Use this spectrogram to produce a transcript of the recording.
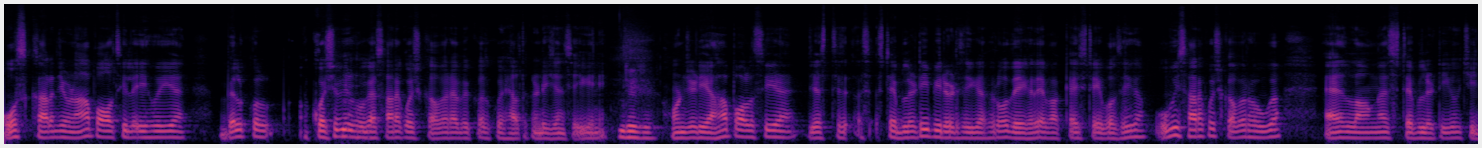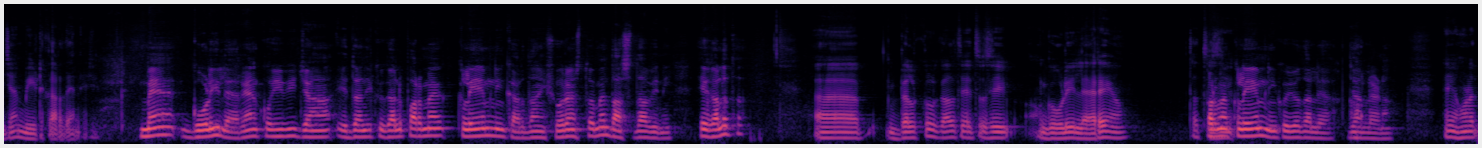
ਉਸ ਕਾਰਨ ਜੇ ਹੁਣ ਆਹ ਪਾਲਿਸੀ ਲਈ ਹੋਈ ਹੈ ਬਿਲਕੁਲ ਕੁਝ ਵੀ ਹੋ ਗਿਆ ਸਾਰਾ ਕੁਝ ਕਵਰ ਹੈ ਬਿਕੋਜ਼ ਕੋਈ ਹੈਲਥ ਕੰਡੀਸ਼ਨ ਸੀਗੀ ਨਹੀਂ। ਜੀ ਜੀ। ਹੁਣ ਜਿਹੜੀ ਆਹ ਪਾਲਿਸੀ ਹੈ ਜਿਸ ਤੇ ਸਟੇਬਿਲਿਟੀ ਪੀਰੀਅਡ ਸੀਗਾ ਫਿਰ ਉਹ ਦੇਖਦੇ ਵਾਕਿਆ ਸਟੇਬਲ ਸੀਗਾ ਉਹ ਵੀ ਸਾਰਾ ਕੁਝ ਕਵਰ ਹੋਊਗਾ। ਐਜ਼ ਲੌਂਗ ਐਜ਼ ਸਟੇਬਿਲਿਟੀ ਉਹ ਚੀਜ਼ਾਂ ਮੀਟ ਕਰਦੇ ਨੇ ਜੀ। ਮੈਂ ਗੋਲੀ ਲੈ ਰਿਹਾ ਕੋਈ ਵੀ ਜਾਂ ਇਦਾਂ ਦੀ ਕੋਈ ਗੱਲ ਪਰ ਮੈਂ ਕਲੇਮ ਨਹੀਂ ਕਰਦਾ ਇੰਸ਼ੋਰੈਂਸ ਤੋਂ ਮੈਂ ਦੱਸਦਾ ਵੀ ਨਹੀਂ। ਇਹ ਗਲਤ ਆ? ਬਿਲਕੁਲ ਗਲਤ ਹੈ। ਤੁਸੀਂ ਗੋਲੀ ਲੈ ਰਹੇ ਹੋ ਤਾਂ ਪਰ ਮੈਂ ਕਲੇਮ ਨਹੀਂ ਕੋਈ ਉਹਦਾ ਲਿਆ ਜਾਂ ਲੈਣਾ। ਨਹੀਂ ਹੁਣ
